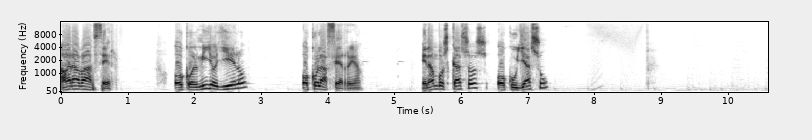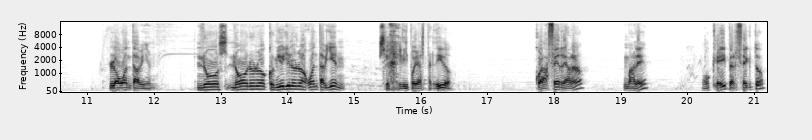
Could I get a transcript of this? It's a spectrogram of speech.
Ahora va a hacer o colmillo hielo o cola férrea. En ambos casos, Okuyasu lo aguanta bien. No, no, no, no, colmillo hielo no aguanta bien. Si gilipollas perdido. Cola férrea, ¿no? Vale. Ok, perfecto.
